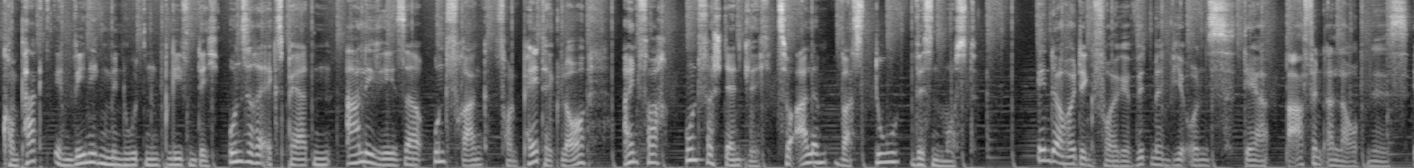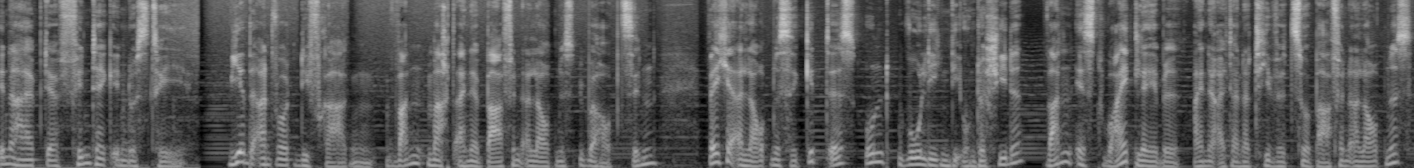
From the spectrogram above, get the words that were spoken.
Kompakt in wenigen Minuten briefen dich unsere Experten Ali Reza und Frank von Paytech Law einfach und verständlich zu allem, was du wissen musst. In der heutigen Folge widmen wir uns der BaFin-Erlaubnis innerhalb der Fintech-Industrie. Wir beantworten die Fragen, wann macht eine BaFin-Erlaubnis überhaupt Sinn? Welche Erlaubnisse gibt es und wo liegen die Unterschiede? Wann ist White Label eine Alternative zur BaFin-Erlaubnis?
